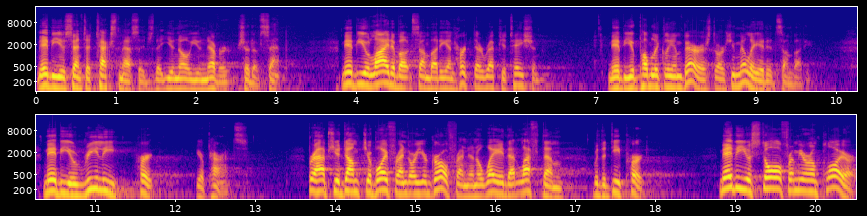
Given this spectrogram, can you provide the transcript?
Maybe you sent a text message that you know you never should have sent. Maybe you lied about somebody and hurt their reputation. Maybe you publicly embarrassed or humiliated somebody. Maybe you really hurt your parents. Perhaps you dumped your boyfriend or your girlfriend in a way that left them with a deep hurt. Maybe you stole from your employer,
